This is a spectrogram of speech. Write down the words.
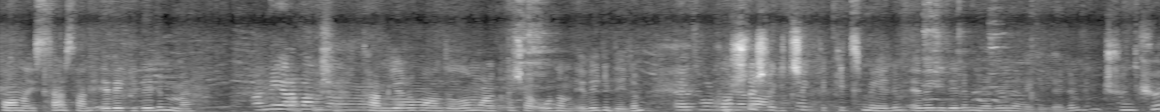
Tuana istersen eve gidelim mi? Anne yara bandı. Arkadaşlar tam yara bandı alalım arkadaşlar oradan eve gidelim. Evet Koçtaş'a gidecektik gitmeyelim eve gidelim neden eve gidelim? Çünkü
